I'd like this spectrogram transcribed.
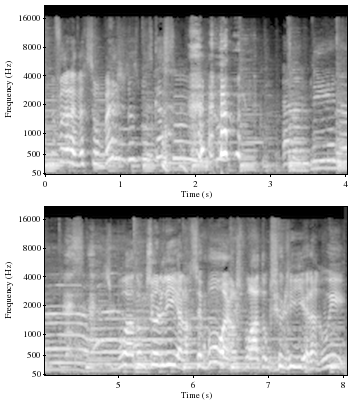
Je vais faire la version belge de ce bois donc je lis, alors c'est beau, alors je bois donc je lis, alors oui.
